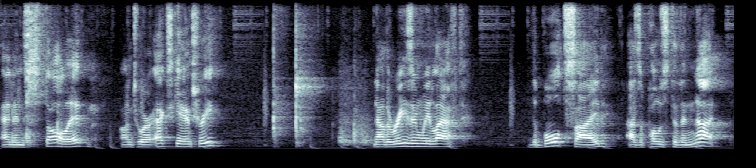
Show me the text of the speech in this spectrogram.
and install it onto our X gantry. Now the reason we left the bolt side as opposed to the nut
